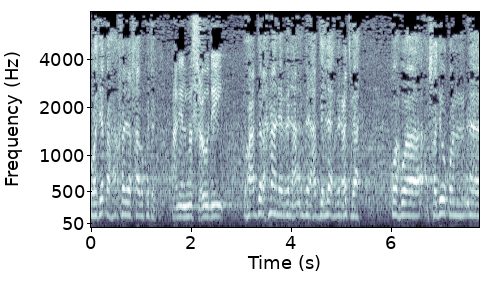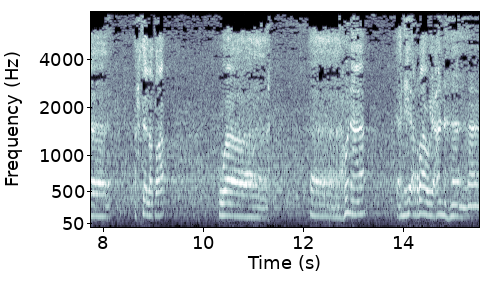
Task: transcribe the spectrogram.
وهو ثقة أخرج أصحاب الكتب. عن المسعودي. وهو عبد الرحمن بن بن عبد الله بن عتبة وهو صدوق آه، اختلط و آه، هنا يعني الراوي عنه آه،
